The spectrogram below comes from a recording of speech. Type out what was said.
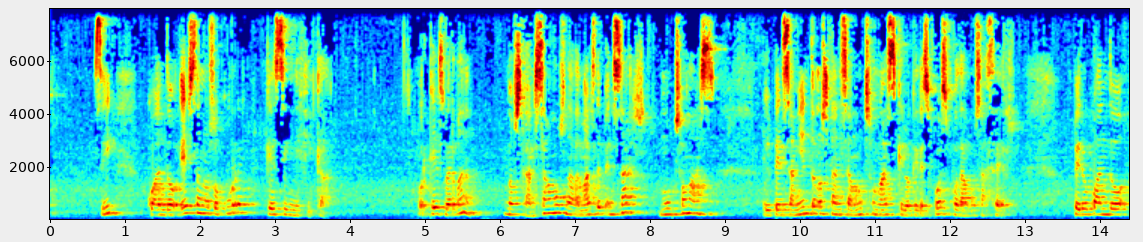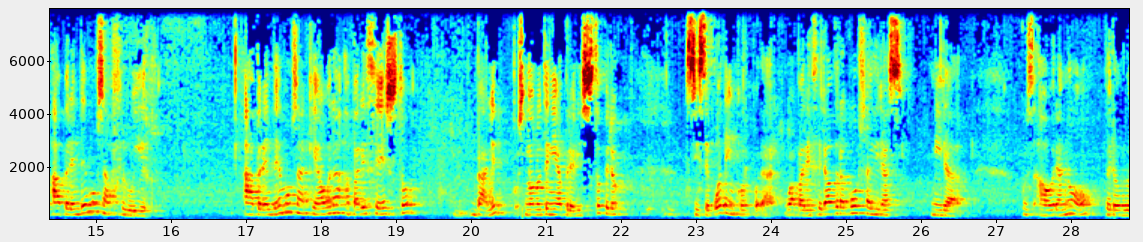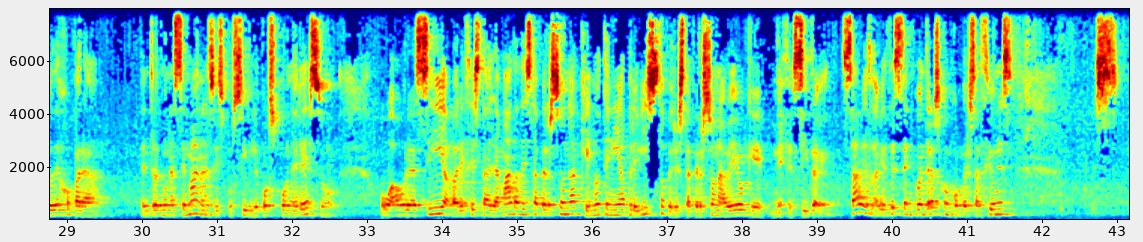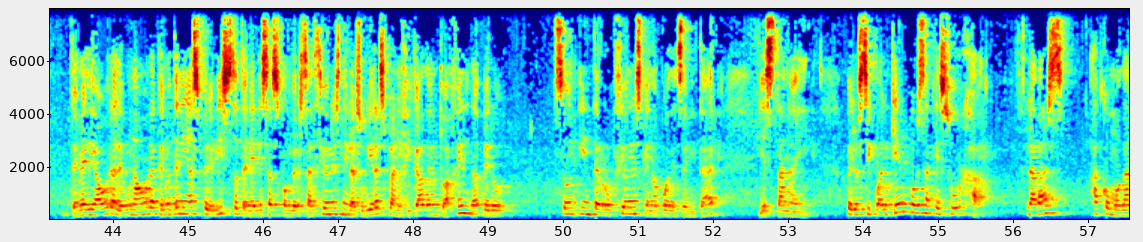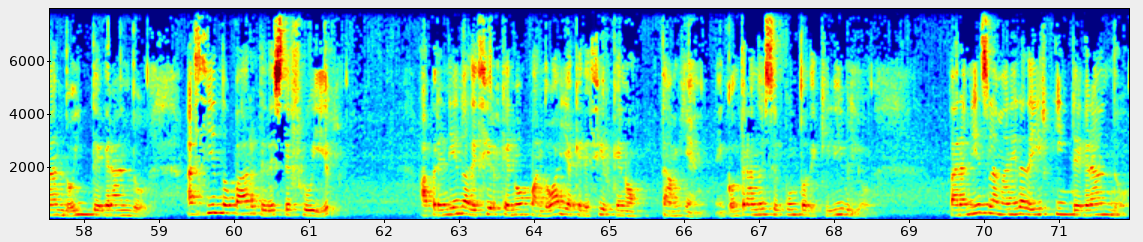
¿Sí? Cuando esto nos ocurre, ¿qué significa? Porque es verdad, nos cansamos nada más de pensar, mucho más. El pensamiento nos cansa mucho más que lo que después podamos hacer. Pero cuando aprendemos a fluir, aprendemos a que ahora aparece esto vale, pues no lo tenía previsto, pero si se puede incorporar o aparecerá otra cosa dirás, mira, pues ahora no, pero lo dejo para dentro de unas semanas, si es posible posponer eso. O ahora sí aparece esta llamada de esta persona que no tenía previsto, pero esta persona veo que necesita, ¿sabes? A veces te encuentras con conversaciones pues, de media hora, de una hora, que no tenías previsto tener esas conversaciones ni las hubieras planificado en tu agenda, pero son interrupciones que no puedes evitar y están ahí. Pero si cualquier cosa que surja la vas acomodando, integrando, haciendo parte de este fluir, aprendiendo a decir que no cuando haya que decir que no, también, encontrando ese punto de equilibrio, para mí es la manera de ir integrando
